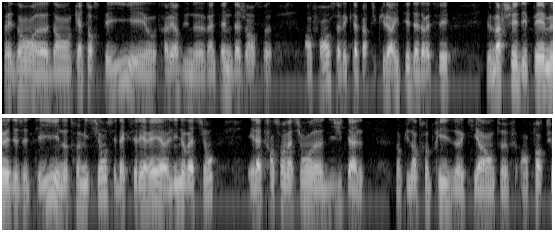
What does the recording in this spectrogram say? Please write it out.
présent dans 14 pays et au travers d'une vingtaine d'agences en France, avec la particularité d'adresser le marché des PME et des ETI. Et notre mission, c'est d'accélérer l'innovation et la transformation digitale donc une entreprise qui est en, forte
